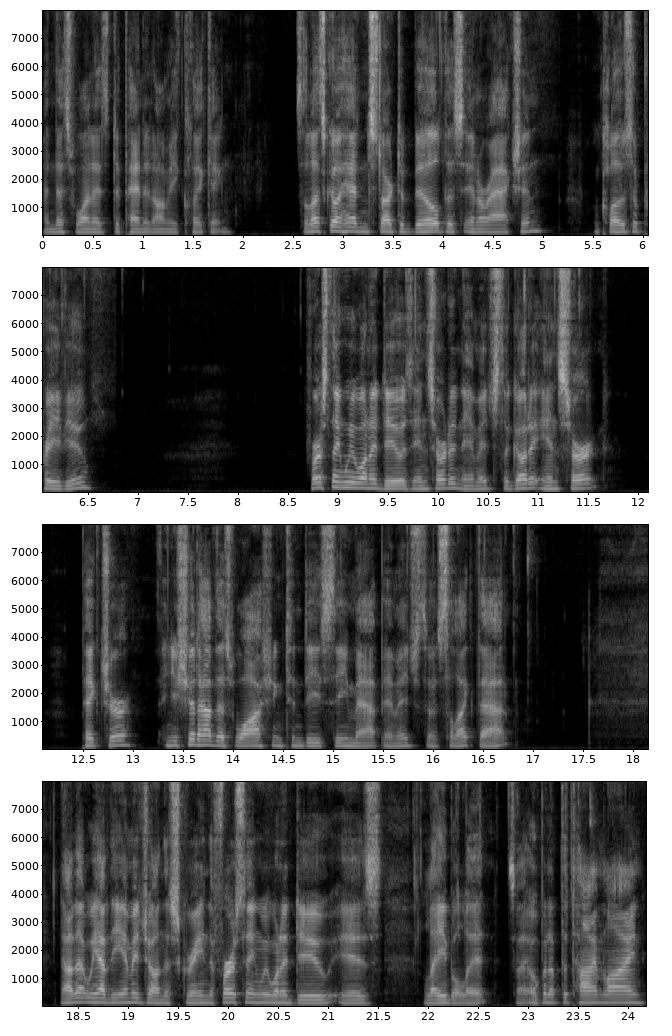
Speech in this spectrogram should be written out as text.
and this one is dependent on me clicking. So let's go ahead and start to build this interaction. We'll close the preview. First thing we want to do is insert an image. So go to Insert, Picture, and you should have this Washington, D.C. map image. So select that. Now that we have the image on the screen, the first thing we want to do is label it. So I open up the timeline.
